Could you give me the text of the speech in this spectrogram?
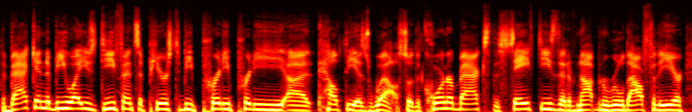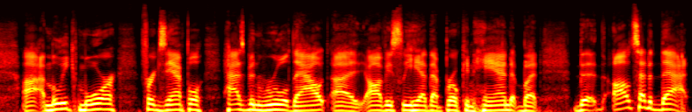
The back end of BYU's defense appears to be pretty, pretty uh, healthy as well. So the cornerbacks, the safeties that have not been ruled out for the year, uh, Malik Moore, for example, has been ruled out. Uh, obviously, he had that broken hand, but the, outside of that,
